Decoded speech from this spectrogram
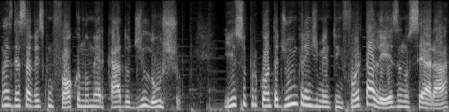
mas dessa vez com foco no mercado de luxo. Isso por conta de um empreendimento em Fortaleza, no Ceará,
